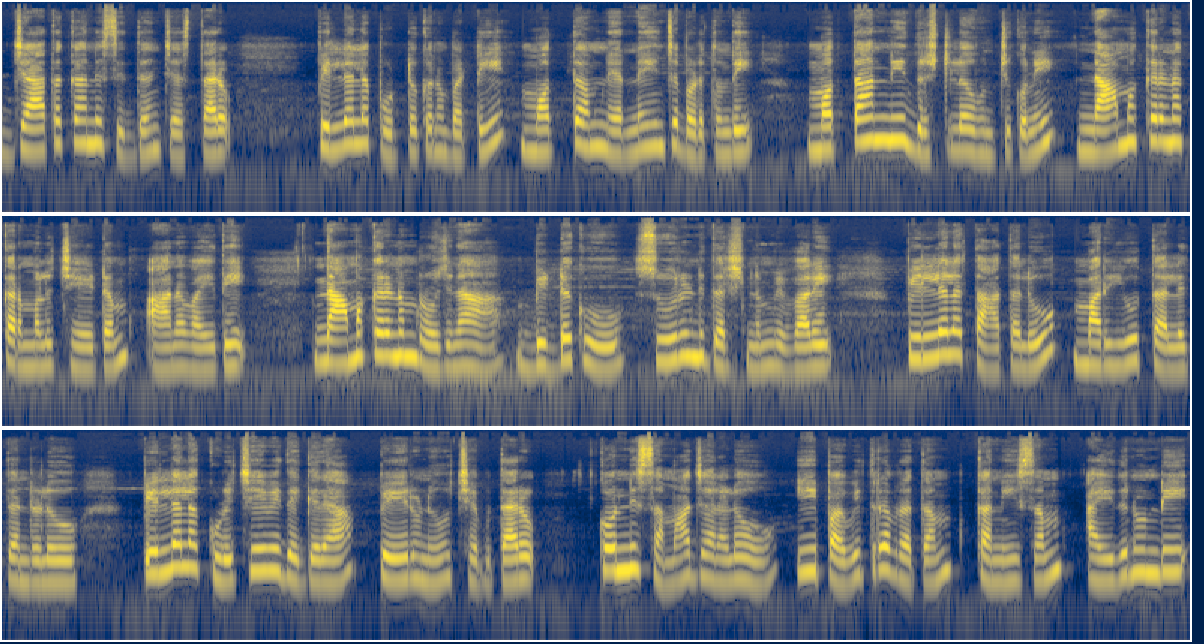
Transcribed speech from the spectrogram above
జాతకాన్ని సిద్ధం చేస్తారు. పిల్లల పుట్టుకను బట్టి మొత్తం నిర్ణయించబడుతుంది. మొత్తాన్ని దృష్టిలో ఉంచుకొని నామకరణ కర్మలు చేయటం ఆనవాయితీ. నామకరణం రోజున బిడ్డకు సూర్యుని దర్శనం ఇవ్వాలి. పిల్లల తాతలు మరియు తల్లిదండ్రులు పిల్లల కుడిచేవి దగ్గర పేరును చెబుతారు. కొన్ని సమాజాలలో ఈ పవిత్ర వ్రతం కనీసం ఐదు నుండి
